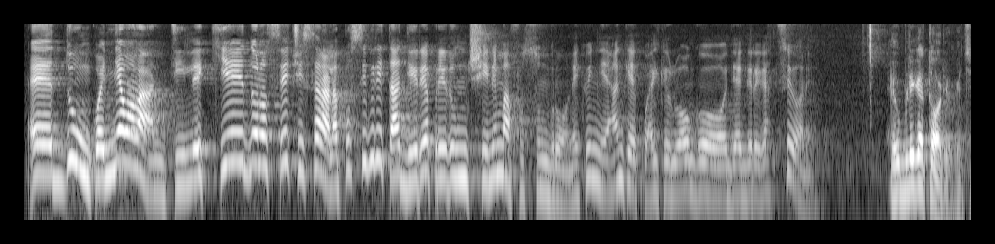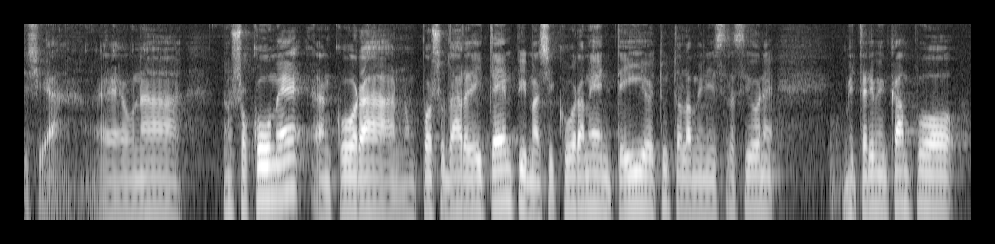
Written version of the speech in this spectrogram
Eh, dunque, andiamo avanti. Le chiedono se ci sarà la possibilità di riaprire un cinema a Fossombrone, quindi anche qualche luogo di aggregazione. È obbligatorio che ci sia, è una... non so come, ancora non posso dare dei tempi, ma sicuramente io e tutta l'amministrazione metteremo in campo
